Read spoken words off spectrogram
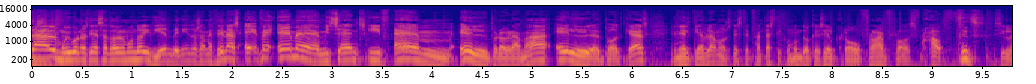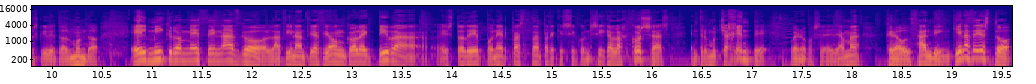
Tal? Muy buenos días a todo el mundo y bienvenidos a Mecenas FM, Mi Sense FM, el programa, el podcast en el que hablamos de este fantástico mundo que es el crowdfunding, así lo escribe todo el mundo, el micromecenazgo, la financiación colectiva, esto de poner pasta para que se consigan las cosas entre mucha gente. Bueno, pues se le llama crowdfunding. ¿Quién hace esto?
